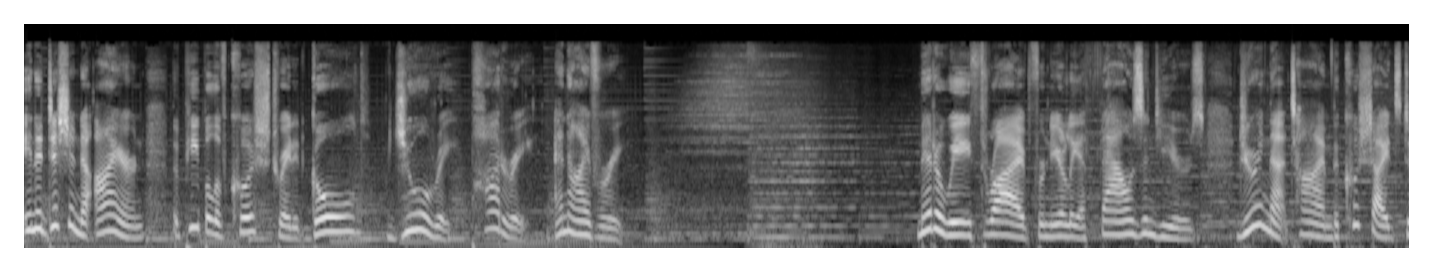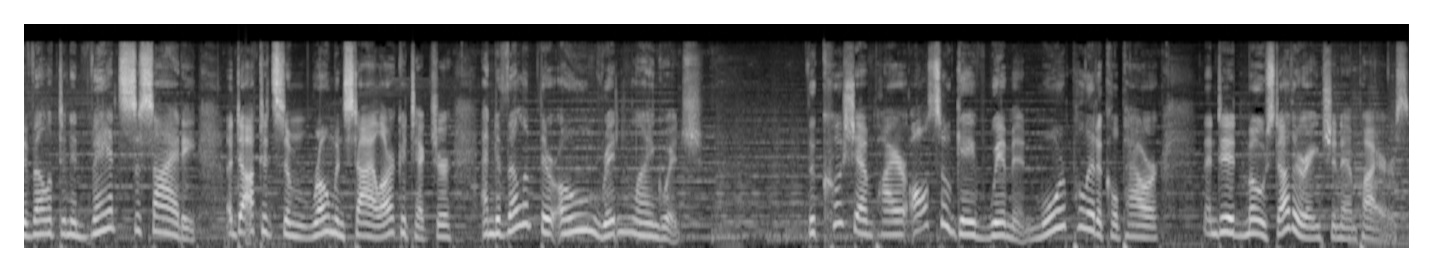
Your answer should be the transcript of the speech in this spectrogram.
In addition to iron, the people of Kush traded gold, jewelry, pottery, and ivory. Meroe thrived for nearly a thousand years. During that time, the Kushites developed an advanced society, adopted some Roman style architecture, and developed their own written language. The Kush Empire also gave women more political power than did most other ancient empires.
